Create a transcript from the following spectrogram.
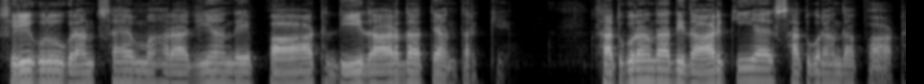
ਸ੍ਰੀ ਗੁਰੂ ਗ੍ਰੰਥ ਸਾਹਿਬ ਮਹਾਰਾਜ ਜੀਆਂ ਦੇ ਪਾਠ ਦੀਦਾਰ ਦਾ ਧਿਆਨ ਧਰ ਕੇ। ਸਤਿਗੁਰਾਂ ਦਾ ਦੀਦਾਰ ਕੀ ਹੈ? ਸਤਿਗੁਰਾਂ ਦਾ ਪਾਠ।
